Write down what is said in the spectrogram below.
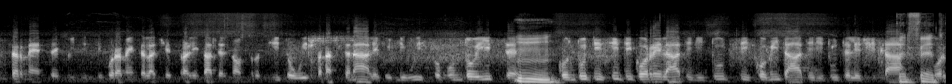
internet e quindi sicuramente la centralità del nostro sito WISP nazionale, quindi wisp.it, mm. con tutti i siti correlati di tutti i comitati di tutte le città Perfetto.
